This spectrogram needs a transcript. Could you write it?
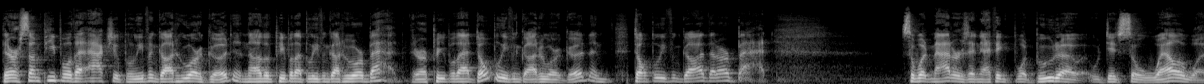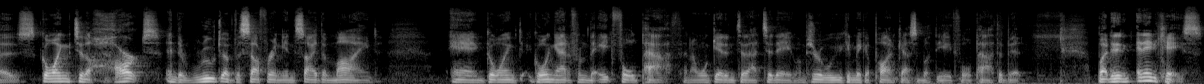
There are some people that actually believe in God who are good, and other people that believe in God who are bad. There are people that don't believe in God who are good, and don't believe in God that are bad. So, what matters, and I think what Buddha did so well was going to the heart and the root of the suffering inside the mind and going going at it from the eightfold path. And I won't get into that today. I'm sure we can make a podcast about the eightfold path a bit. But in, in any case,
